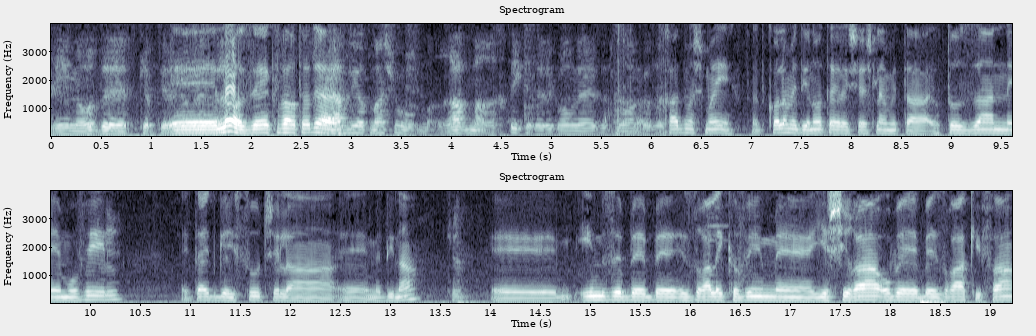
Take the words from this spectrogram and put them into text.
אני מאוד uh, סקפטי זה. לא, זה כבר, אתה יודע... חייב להיות משהו רב-מערכתי כדי לגרום לאיזה תנועה כזאת. חד משמעי. זאת אומרת, כל המדינות האלה שיש להן את אותו זן מוביל, הייתה התגייסות של המדינה. כן. Uh, אם זה בעזרה ליקבים ישירה או בעזרה עקיפה.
